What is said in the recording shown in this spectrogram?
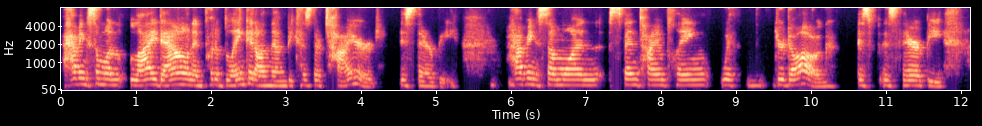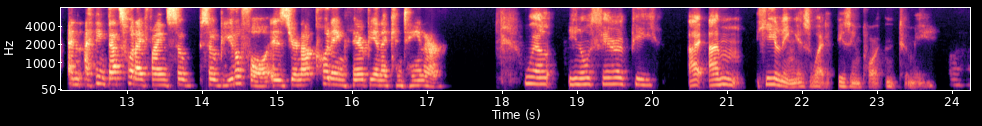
having someone lie down and put a blanket on them because they're tired is therapy. Mm-hmm. Having someone spend time playing with your dog is is therapy. And I think that's what I find so so beautiful is you're not putting therapy in a container. Well, you know, therapy, I, I'm healing is what is important to me. Mm-hmm.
